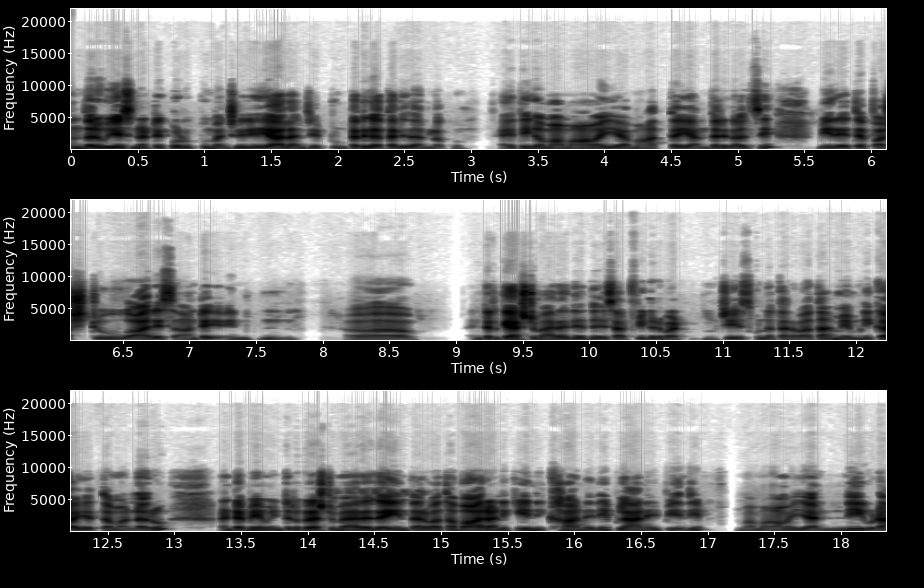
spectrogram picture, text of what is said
అందరూ చేసినట్టే కొడుకు మంచిగా చేయాలని చెప్పి ఉంటుంది కదా తల్లిదండ్రులకు. అయితే ఇక మా మామయ్య మా అత్తయ్య అందరు కలిసి మీరైతే ఫస్ట్ ఆర్ఎస్ అంటే ఇంటర్ క్యాస్ట్ మ్యారేజ్ అయితే సర్టిఫికేట్ చేసుకున్న తర్వాత మేము నికా చేస్తామన్నారు అంటే మేము ఇంటర్ క్యాస్ట్ మ్యారేజ్ అయిన తర్వాత వారానికి నిఖా అనేది ప్లాన్ అయిపోయింది. మా మామయ్య అన్నీ కూడా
